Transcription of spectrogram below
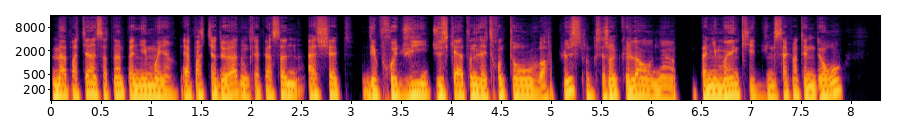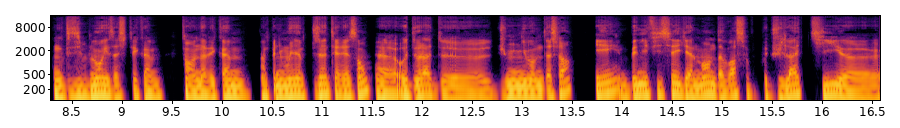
mais à partir d'un certain panier moyen. Et à partir de là, donc la personne achète des produits jusqu'à atteindre les 30 euros, voire plus. Donc sachant que là, on a un panier moyen qui est d'une cinquantaine d'euros. Donc visiblement, ils achetaient quand même. Enfin, on avait quand même un panier moyen plus intéressant euh, au-delà de, du minimum d'achat et bénéficier également d'avoir ce produit-là qui, euh,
